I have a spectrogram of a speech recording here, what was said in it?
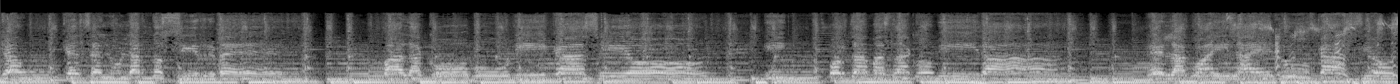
que aunque el celular nos sirve para la comunicación, importa más la comida, el agua y la educación.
